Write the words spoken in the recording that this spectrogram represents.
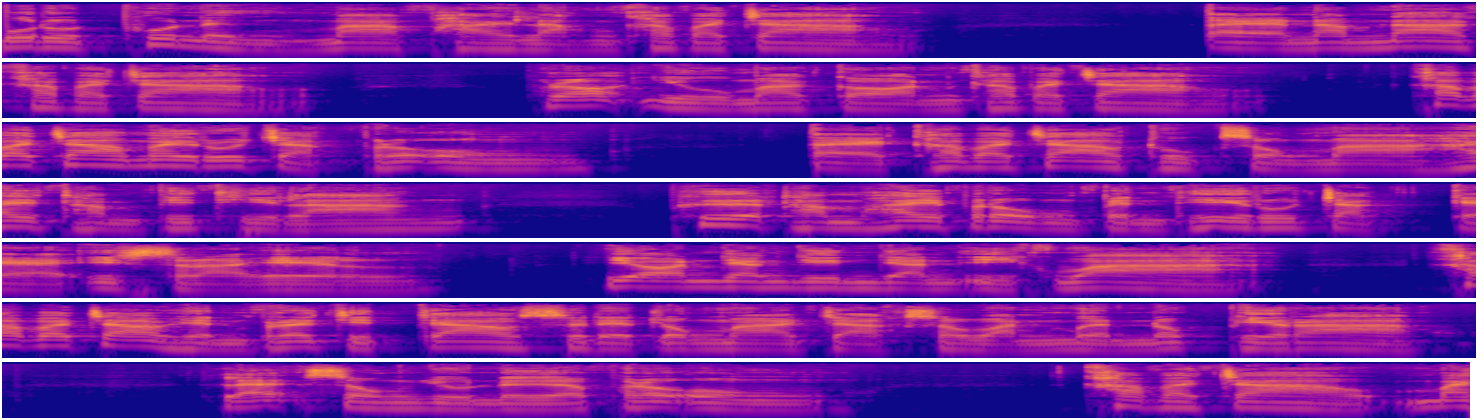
บุรุษผู้หนึ่งมาภายหลังข้าพเจ้า แต่นำหน้าข้าพเจ้า เพราะอยู่มาก่อนข้าพเจ้า ข้าพเจ้าไม่รู้จักพระองค์ แต่ข้าพเจ้าถูกส่งมาให้ทำพิธีล้าง เพื่อทำให้พระองค์เป็นที่รู้จักแก่อิสราเอล ยอนยังยืนยันอีกว่า ข้าพเจ้าเห็นพระจิตเจ้าเสด็จลงมาจากสวรรค์เหมือนนกพิราบ และทรงอยู่เหนือพระองค์ ข้าพเจ้าไม่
